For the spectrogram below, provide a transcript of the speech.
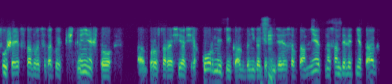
слушая, складывается такое впечатление, что э, просто Россия всех кормит, и как бы никаких интересов там нет. На самом деле это не так.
